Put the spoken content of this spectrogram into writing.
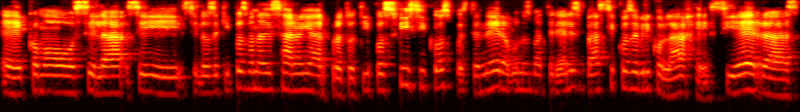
eh, como si, los equipos van a desarrollar prototipos físicos, pues tener algunos materiales básicos de bricolaje, sierras,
